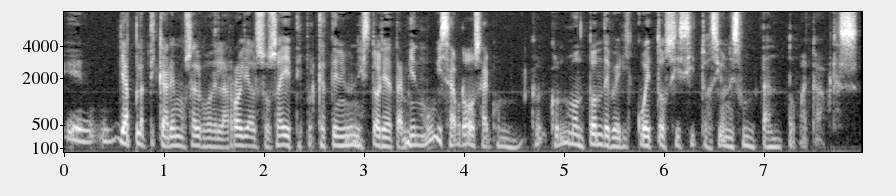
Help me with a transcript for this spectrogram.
ya platicaremos algo de la Royal Society porque ha tenido una historia también muy sabrosa con, un montón de vericuetos y situaciones un tanto macabras.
